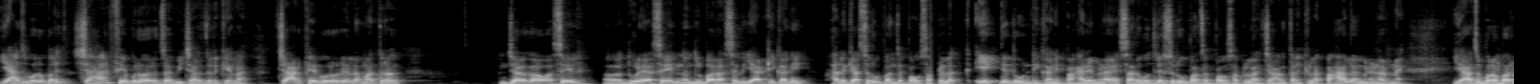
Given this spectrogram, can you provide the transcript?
याचबरोबर चार फेब्रुवारीचा विचार जर केला चार फेब्रुवारीला मात्र जळगाव असेल धुळे असेल नंदुरबार असेल या ठिकाणी हलक्या स्वरूपांचा पाऊस आपल्याला एक ते दोन ठिकाणी पाहायला मिळणार आहे. सार्वत्रिक स्वरूपाचा पाऊस आपल्याला चार तारखेला पाहायला मिळणार नाही. याचबरोबर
